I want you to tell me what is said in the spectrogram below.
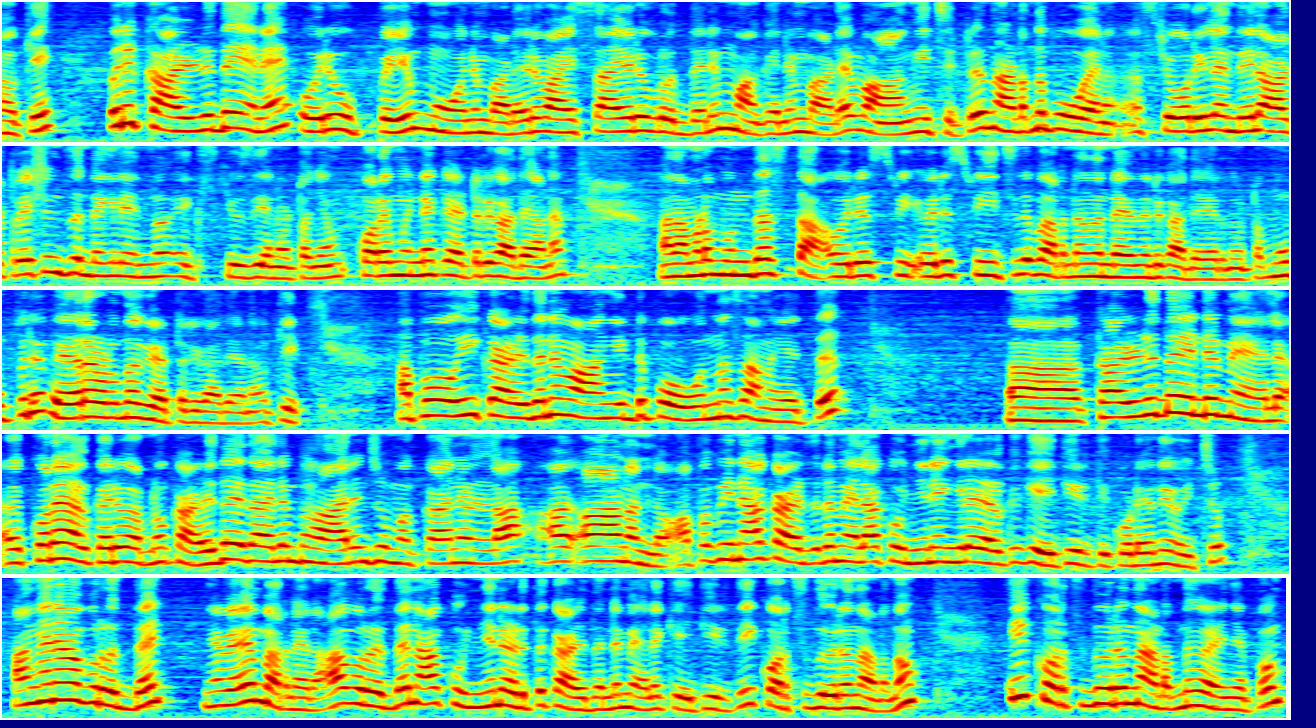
ഓക്കെ ഒരു കഴുതേനെ ഒരു ഉപ്പയും മോനും പാടെ ഒരു വയസ്സായ ഒരു വൃദ്ധനും മകനും പാടെ വാങ്ങിച്ചിട്ട് നടന്നു പോകാൻ സ്റ്റോറിയിൽ എന്തെങ്കിലും ആൾട്രേഷൻസ് ഉണ്ടെങ്കിൽ എന്ന് എക്സ്ക്യൂസ് ചെയ്യണം കേട്ടോ. ഞാൻ കുറേ മുന്നേ കേട്ടൊരു കഥയാണ്. നമ്മുടെ മുന്തസ്ത ഒരു സ്വീ ഒരു സ്പീച്ചിൽ പറഞ്ഞിട്ടുണ്ടായിരുന്ന ഒരു കഥയായിരുന്നു കേട്ടോ. മൂപ്പര് വേറെ എവിടെ നിന്നോ കേട്ടൊരു കഥയാണ് ഓക്കെ അപ്പോൾ ഈ കഴുതനെ വാങ്ങിയിട്ട് പോകുന്ന സമയത്ത് കഴുതേന്റെ മേലെ കുറേ ആൾക്കാർ പറഞ്ഞു കഴുത ഏതായാലും ഭാരം ചുമക്കാനുള്ള ആണല്ലോ. അപ്പോൾ പിന്നെ ആ കഴുതയുടെ മേലെ ആ കുഞ്ഞിനെങ്കിലും അയാൾക്ക് കയറ്റിയിരുത്തിക്കൂടെ എന്ന് ചോദിച്ചു. അങ്ങനെ ആ വൃദ്ധൻ ഞാൻ വേഗം പറഞ്ഞുതരാം. ആ വൃദ്ധൻ ആ കുഞ്ഞിനെ എടുത്ത് കഴുതന്റെ മേലെ കയറ്റിയിരുത്തി കുറച്ച് ദൂരം നടന്നു. ഈ കുറച്ച് ദൂരം നടന്നു കഴിഞ്ഞപ്പം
